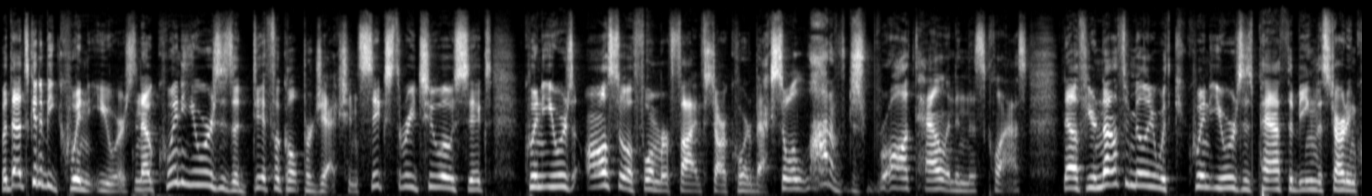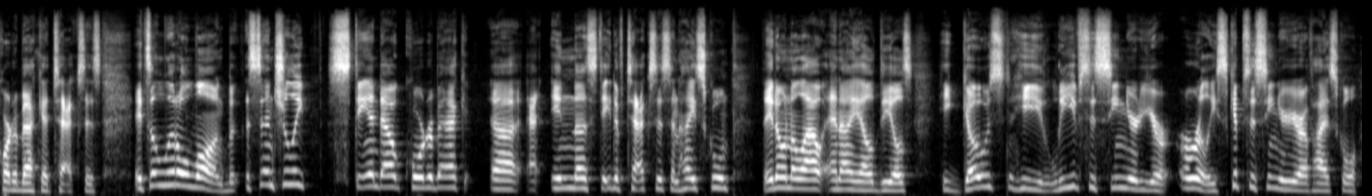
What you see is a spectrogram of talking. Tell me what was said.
But that's going to be Quinn Ewers. Now, Quinn Ewers is a difficult projection 6'3, 206. Quinn Ewers, also a former five star quarterback. So, a lot of just raw talent in this class. Now, if you're not familiar with Quinn Ewers' path to being the starting quarterback at Texas, it's a little long, but essentially, standout quarterback uh, in the state of Texas in high school. They don't allow NIL deals. He goes, he leaves his senior year early, skips his senior year of high school,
